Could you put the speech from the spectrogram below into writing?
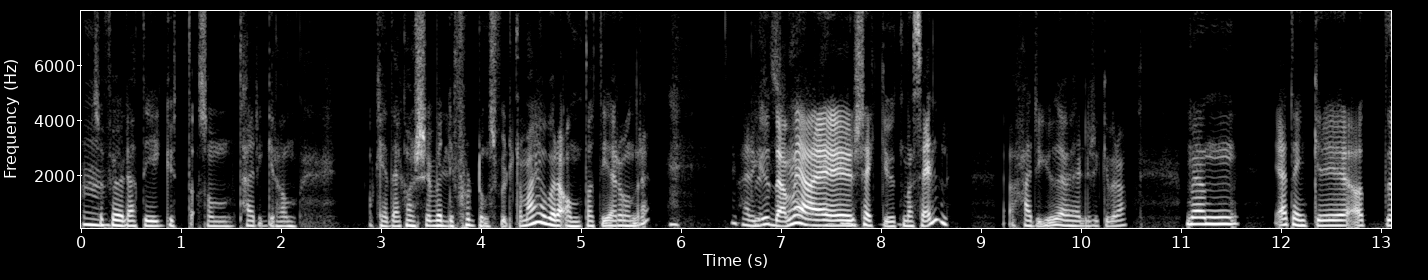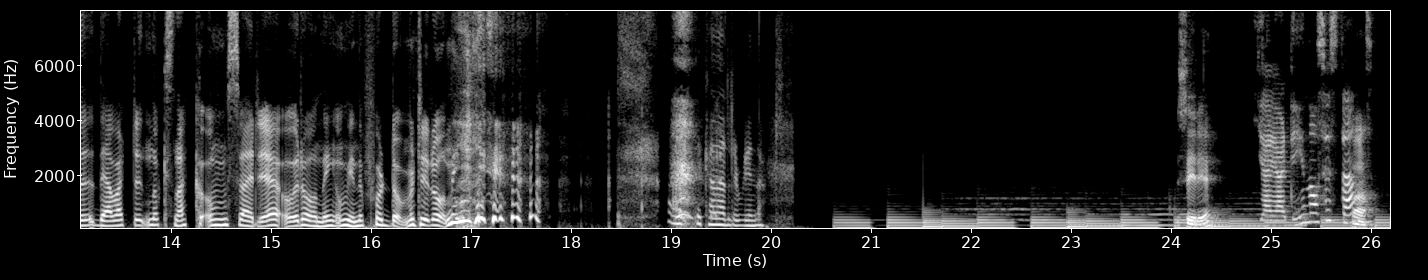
Mm. Så føler jeg at de gutta som terger han Ok, det er kanskje veldig fordomsfullt av meg å bare anta at de er rånere. Herregud, da må jeg sjekke ut meg selv. Herregud, det er jo heller ikke bra. Men jeg tenker at det har vært nok snakk om Sverige og råning og mine fordommer til råning. Det kan aldri bli nok. Siri, Jeg er din assistent. assistent.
